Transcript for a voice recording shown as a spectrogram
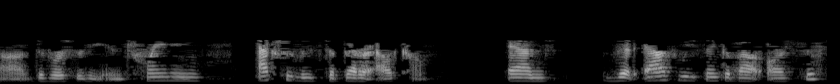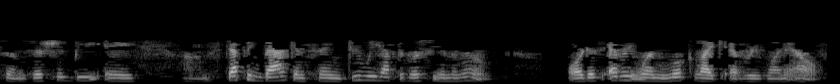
uh, diversity in training, actually leads to better outcome. And that as we think about our systems, there should be a um, stepping back and saying, do we have diversity in the room? Or does everyone look like everyone else?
